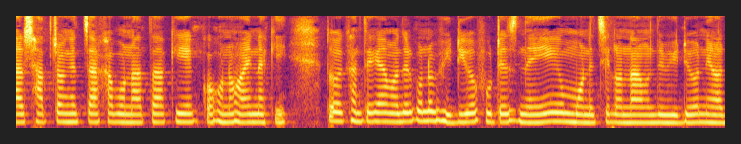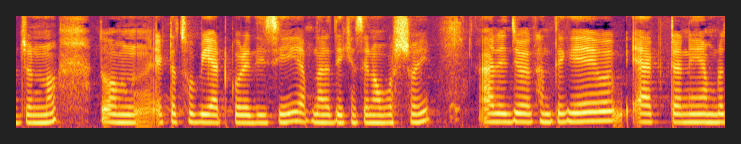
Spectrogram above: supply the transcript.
আর সাত রঙের চা খাব না, তা কি কখনো হয় নাকি? তো এখান থেকে আমাদের কোনো ভিডিও ফুটেজ নেই, মনে ছিল না আমাদের ভিডিও নেওয়ার জন্য। তো একটা ছবি অ্যাড করে দিয়েছি, আপনারা দেখেছেন অবশ্যই। আর এই যে এখান থেকে একটা নিয়ে আমরা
